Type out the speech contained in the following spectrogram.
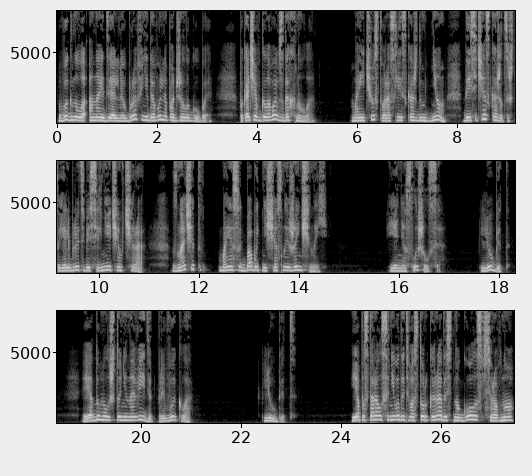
Выгнула она идеальную бровь и недовольно поджала губы. Покачав головой, вздохнула. Мои чувства росли с каждым днем, да и сейчас кажется, что я люблю тебя сильнее, чем вчера. Значит, моя судьба быть несчастной женщиной. Я не ослышался. Любит. Я думал, что ненавидит, привыкла. Любит. Я постарался не выдать восторг и радость, но голос все равно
